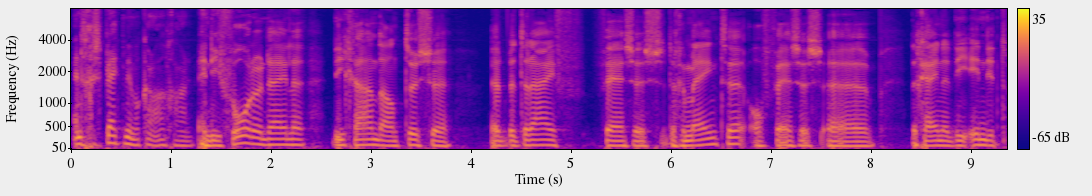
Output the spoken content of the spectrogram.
En het gesprek met elkaar aangaan. En die vooroordelen die gaan dan tussen het bedrijf versus de gemeente of versus eh, degene die in dit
